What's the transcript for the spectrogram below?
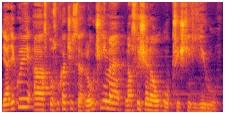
Já děkuji a s posluchači se loučíme naslyšenou u příštích dílů.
